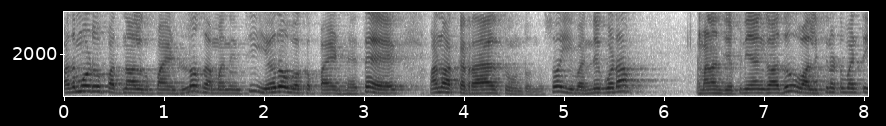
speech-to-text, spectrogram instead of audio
పదమూడు పద్నాలుగు పాయింట్లో సంబంధించి ఏదో ఒక పాయింట్ని అయితే మనం అక్కడ రాయాల్సి ఉంటుంది. సో ఇవన్నీ కూడా మనం చెప్పినాం కాదు వాళ్ళు ఇచ్చినటువంటి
